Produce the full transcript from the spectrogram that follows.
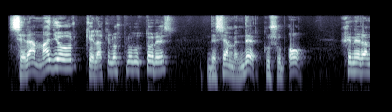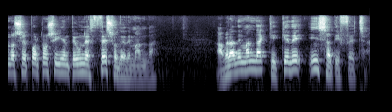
será mayor que la que los productores desean vender, Q sub O, generándose por consiguiente un exceso de demanda. Habrá demanda que quede insatisfecha.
